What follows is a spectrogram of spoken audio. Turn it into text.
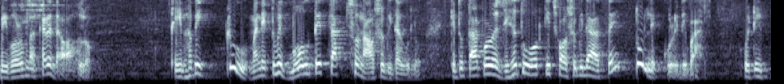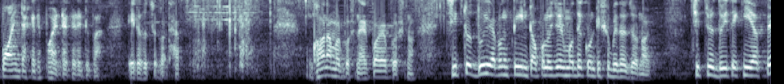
বিবরণ আকারে দেওয়া হলো। এইভাবে একটু মানে তুমি বলতে চাচ্ছ না অসুবিধাগুলো, কিন্তু তারপরে যেহেতু ওর কিছু অসুবিধা আছে, একটু উল্লেখ করে দিবা। ওইটাই পয়েন্ট আকারে পয়েন্ট আকারে দিবা, এটা হচ্ছে কথা। ঘ নম্বর প্রশ্ন, এর পরের প্রশ্ন, চিত্র দুই এবং তিন টপোলজির মধ্যে কোনটি সুবিধাজনক? চিত্র দুইতে কি আছে?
